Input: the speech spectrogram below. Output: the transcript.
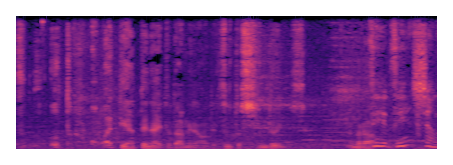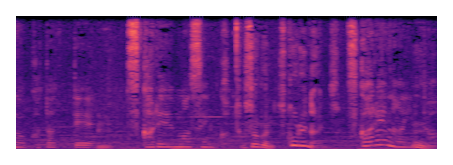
ずっとこうやってやってないとダメなのでずっとしんどいんですよだからぜ前者の方ってうん。疲れませんか、それが、ね、疲れないんですよ。疲れないんだ、うん。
